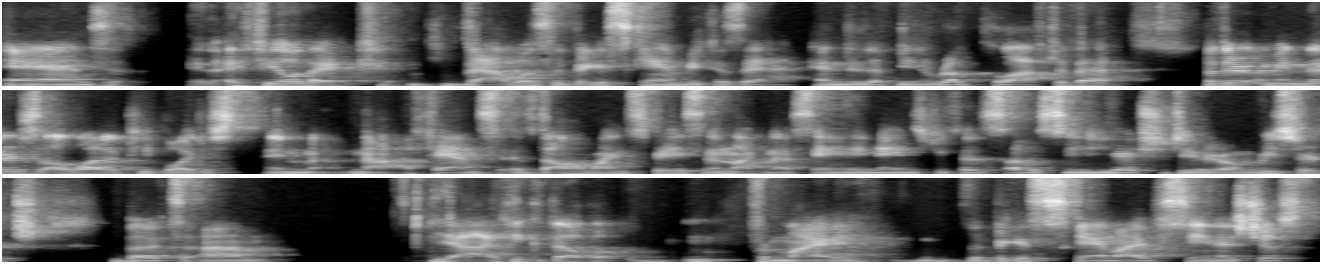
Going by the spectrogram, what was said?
And I feel like that was the biggest scam because it ended up being a rug pull after that. But there, I mean, there's a lot of people I just am not a fan of the online space. And I'm not going to say any names because obviously you guys should do your own research. But um, yeah, I think that from my the biggest scam I've seen is just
